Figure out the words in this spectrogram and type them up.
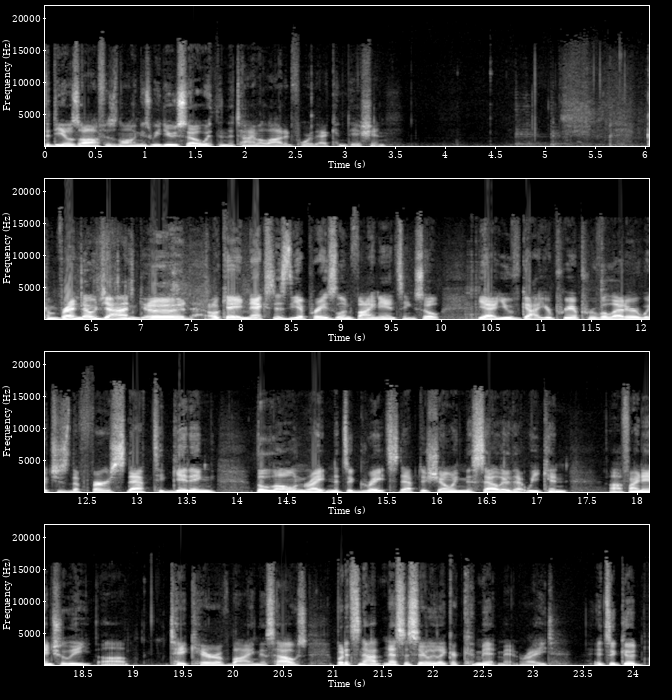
the deal's off as long as we do so within the time allotted for that condition. Comprendo, John. Good. Okay, next is the appraisal and financing. So, yeah, you've got your pre approval letter, which is the first step to getting the loan, right? And it's a great step to showing the seller that we can uh, financially uh, take care of buying this house. But it's not necessarily like a commitment, right? It's a good,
